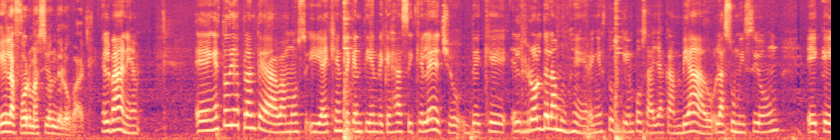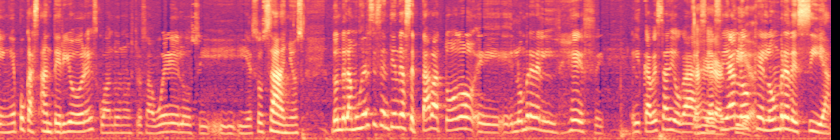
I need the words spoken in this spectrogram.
en la formación del hogar. Elvania, en estos días planteábamos, y hay gente que entiende que es así, que el hecho de que el rol de la mujer en estos tiempos haya cambiado, la sumisión eh, que en épocas anteriores, cuando nuestros abuelos y, y- y esos años, donde la mujer si se entiende aceptaba todo, eh, el hombre del jefe, el cabeza de hogar, se hacía lo que el hombre decía.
